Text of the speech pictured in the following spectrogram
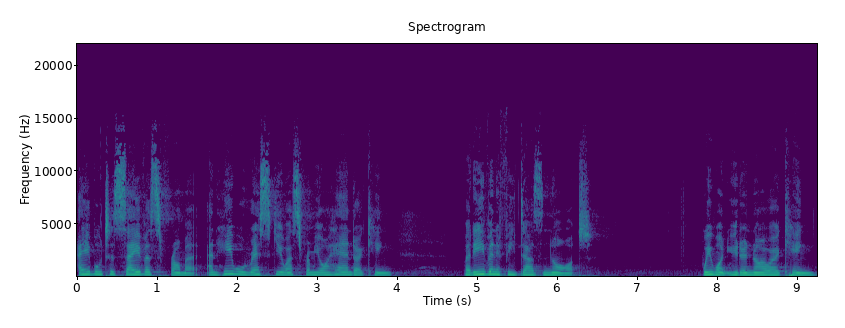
able to save us from it, and he will rescue us from your hand, O king. But even if he does not, we want you to know, O king,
